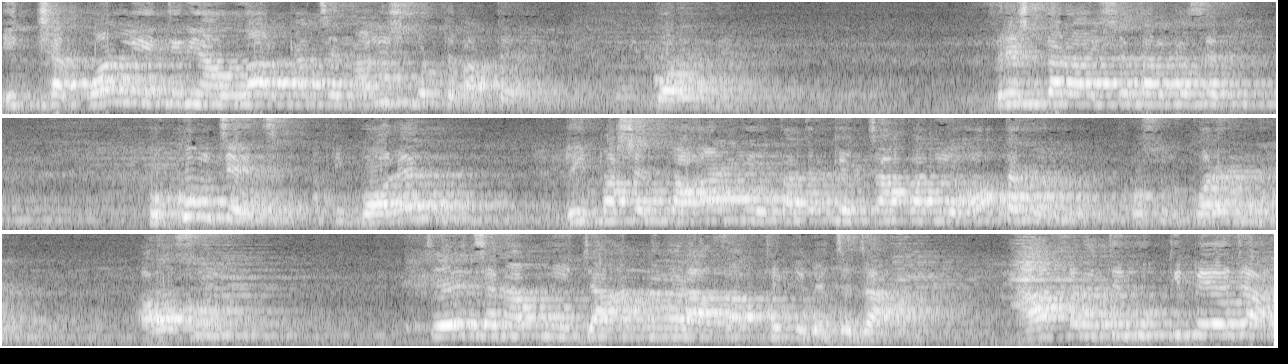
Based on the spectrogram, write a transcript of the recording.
ইচ্ছা করলেই তিনি আল্লাহর কাছে নালিশ করতে পারতেন। করেননি ফ্রেস্তারা এসে তার কাছে হুকুম চেয়েছে। আপনি বলেন দুই পাশের পাহাড় দিয়ে তাদেরকে চাপা দিয়ে হত্যা করবেন রসুল করেন না রসুল চেয়েছেন আপনি জাহান নামের আজাব থেকে বেঁচে যান। আখেরাতে মুক্তি পেয়ে যান।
